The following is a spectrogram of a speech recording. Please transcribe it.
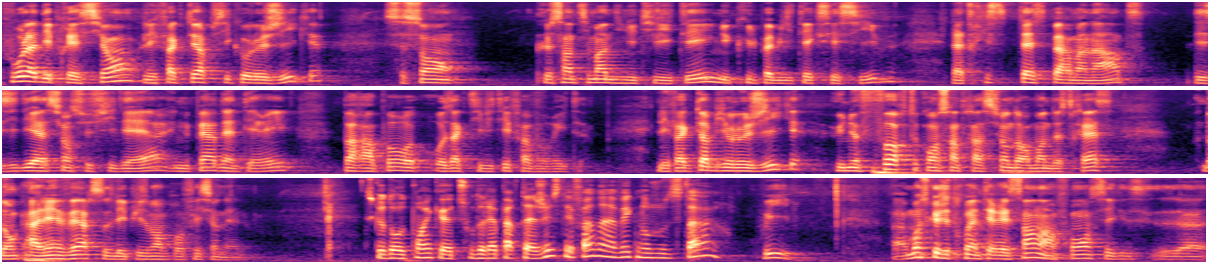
Pour la dépression, les facteurs psychologiques, ce sont le sentiment d'inutilité, une culpabilité excessive, la tristesse permanente, des idéations suicidaires, une perte d'intérêt par rapport aux activités favorites. Les facteurs biologiques, une forte concentration d'hormones de stress, donc à l'inverse de l'épuisement professionnel. Est-ce que d'autres points que tu voudrais partager, Stéphane, avec nos auditeurs? Oui. Euh, moi, ce que j'ai trouvé intéressant, dans le fond, c'est euh,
